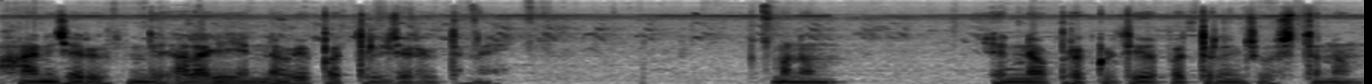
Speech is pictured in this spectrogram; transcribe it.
హాని జరుగుతుంది. అలాగే ఎన్నో విపత్తులు జరుగుతున్నాయి. మనం ఎన్నో ప్రకృతి విపత్తులను చూస్తున్నాం.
